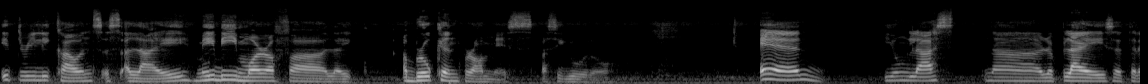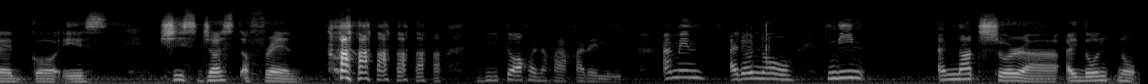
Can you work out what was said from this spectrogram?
it really counts as a lie. Maybe more of a, like, a broken promise pa siguro. And, yung last na reply sa thread ko is, she's just a friend. Dito ako nakaka-relate. I mean, I don't know. Hindi, I'm not sure ah. I don't know.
